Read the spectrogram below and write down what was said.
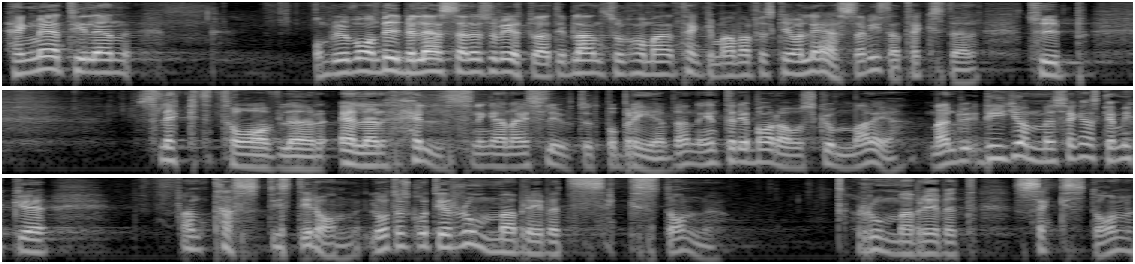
Häng med till en... Om du är van bibelläsare så vet du att ibland så man, tänker man varför ska jag läsa vissa texter? Typ släkttavlor eller hälsningarna i slutet på breven. Är inte det bara att skumma det? Men det gömmer sig ganska mycket fantastiskt i dem. Låt oss gå till Romarbrevet 16. Romarbrevet 16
